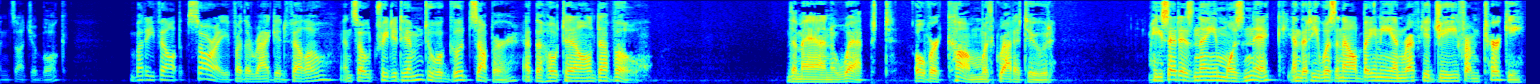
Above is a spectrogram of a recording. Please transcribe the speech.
in such a book, but he felt sorry for the ragged fellow and so treated him to a good supper at the Hotel Davos. The man wept, overcome with gratitude. He said his name was Nick and that he was an Albanian refugee from Turkey.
